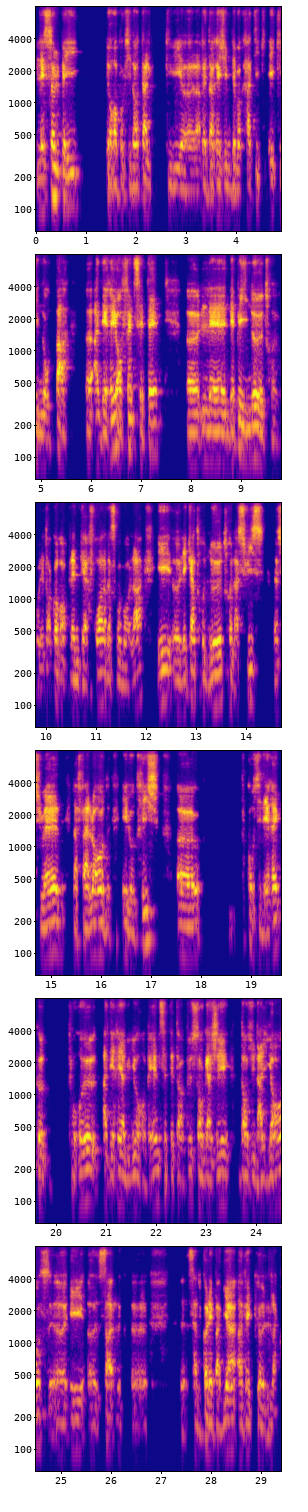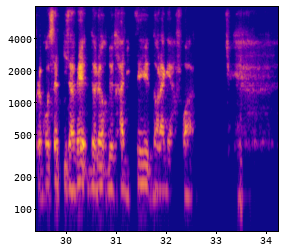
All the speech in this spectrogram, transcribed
Les seuls pays d'Europe occidentale qui euh, avaient un régime démocratique et qui n'ont pas euh, adhéré, en fait, c'était les, des pays neutres. On est encore en pleine guerre froide à ce moment-là, et les quatre neutres, la Suisse, la Suède, la Finlande et l'Autriche, considéraient que pour eux, adhérer à l'Union européenne, c'était un peu s'engager dans une alliance euh, et euh, ça, euh, ça ne collait pas bien avec le concept qu'ils avaient de leur neutralité dans la guerre froide.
